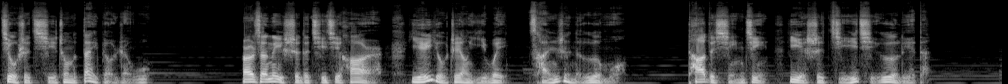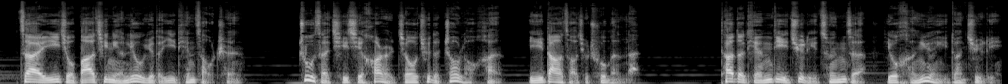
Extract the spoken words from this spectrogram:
就是其中的代表人物，而在那时的齐齐哈尔也有这样一位残忍的恶魔，他的行径也是极其恶劣的。在一九八七年六月的一天早晨。住在齐齐哈尔郊区的赵老汉一大早就出门了，他的田地距离村子有很远一段距离，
